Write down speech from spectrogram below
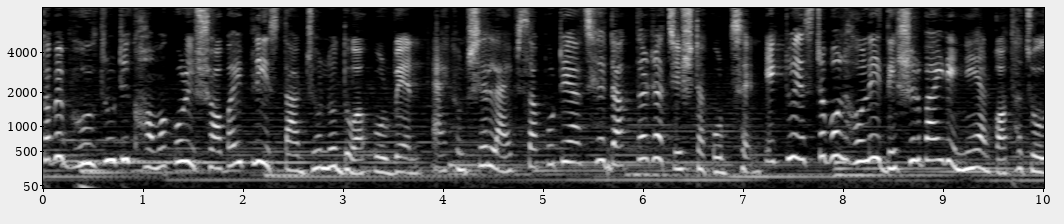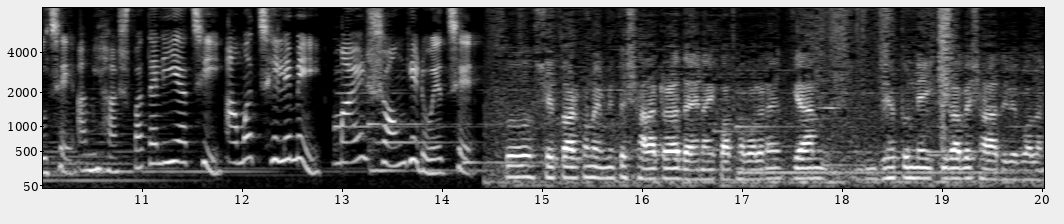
তবে ভুল ত্রুটি ক্ষমা করে সবাই প্লিজ তার জন্য দোয়া করবেন। এখন সে লাইফ সাপোর্টে আছে, ডাক্তাররা চেষ্টা করছেন। একটু স্টেবল হলেই দেশের বাইরে নেয়ার কথা চলছে। আমি হাসপাতালেই আছি। আমার ছেলে মেয়ে মায়ের সঙ্গে রয়েছে। তো সে তো আর কোনো এমনিতে সারা টারা দেয় নাই, কথা বলে নাই। জ্ঞান যেহেতু নেই, কীভাবে সারা দিবে বলেন?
